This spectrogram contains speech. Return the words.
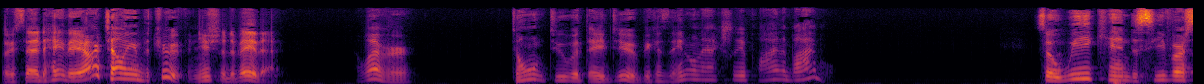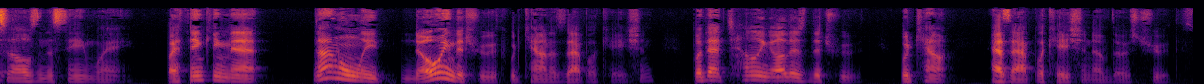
So he said, Hey, they are telling you the truth, and you should obey that. However, don't do what they do because they don't actually apply the Bible. So we can deceive ourselves in the same way by thinking that not only knowing the truth would count as application, but that telling others the truth would count as application of those truths.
